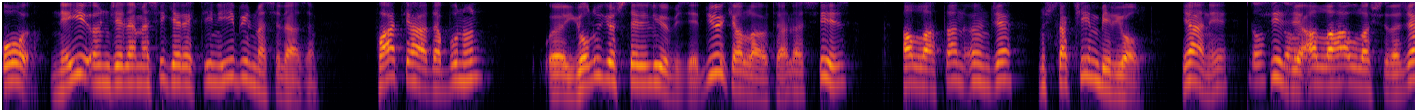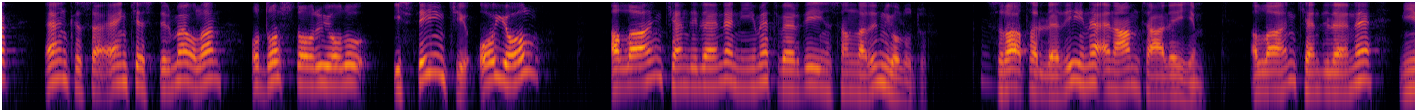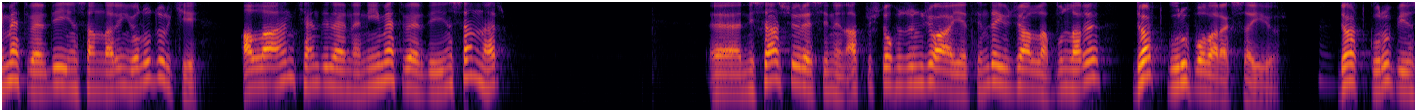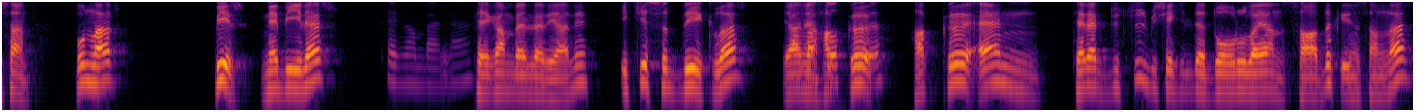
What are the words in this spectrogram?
O neyi öncelemesi gerektiğini iyi bilmesi lazım. Fatiha'da bunun e, yolu gösteriliyor bize. Diyor ki Allahu Teala siz Allah'tan önce müstakim bir yol. Yani Dost sizi doğru. Allah'a ulaştıracak en kısa, en kestirme olan o dost doğru yolu isteyin ki o yol Allah'ın kendilerine nimet verdiği insanların yoludur. Sıratallezine en'amte aleyhim. Allah'ın kendilerine nimet verdiği insanların yoludur ki Allah'ın kendilerine nimet verdiği insanlar e, Nisa suresinin 69. ayetinde Yüce Allah bunları dört grup olarak sayıyor. Dört grup insan. Bunlar bir, nebiler, Peygamberler. Peygamberler yani. iki sıddıklar yani Allah hakkı dostları. hakkı en tereddütsüz bir şekilde doğrulayan sadık insanlar.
